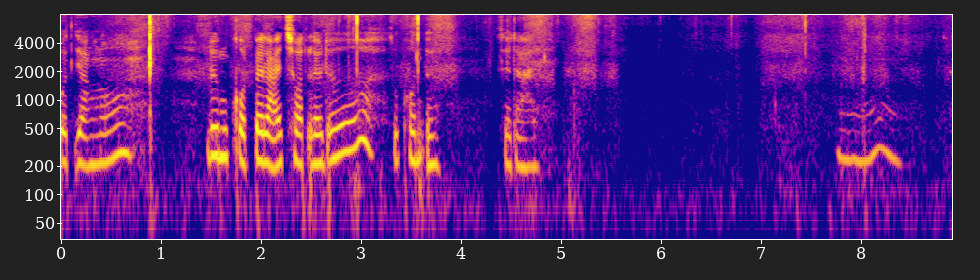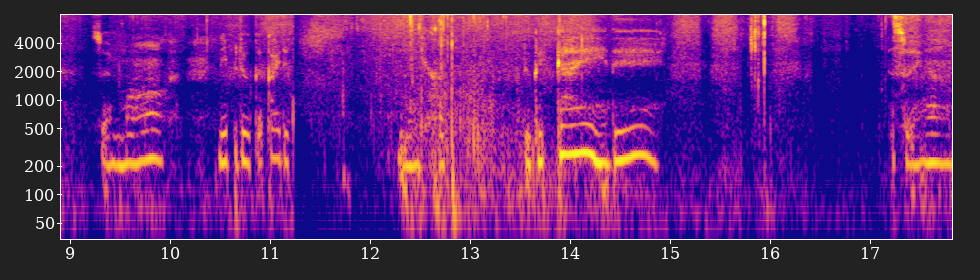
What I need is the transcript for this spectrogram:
กดอย่างเนาะลืมกดไปหลายช็อตแล้วเด้อทุกคนเออเสียดายสวยมาก นี่ไปดูใกล้ๆดีกว่านี่ครับดูใกล้ๆดิสวยงาม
